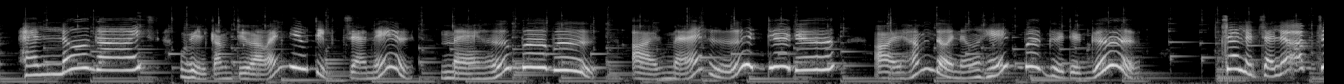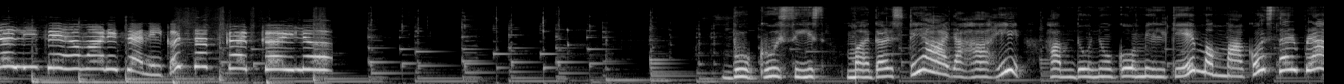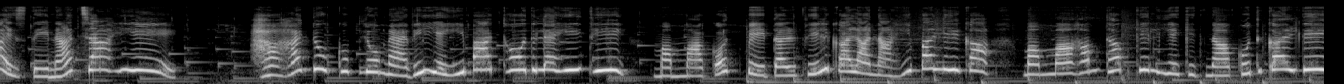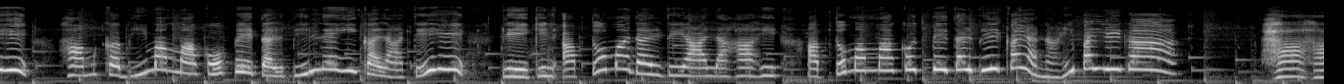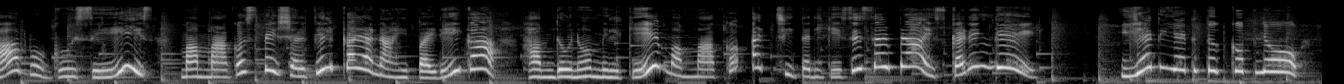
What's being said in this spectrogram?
Hello guys welcome to our YouTube channel मैं हूँ बुबू और मैं हूँ डुडू। और हम दोनों हैं बगु डुगु चलो चलो, अब जल्दी से हमारे चैनल को सब्सक्राइब कर लो। बुगू सीस मदर्स डे आ रहा है। हम दोनों को मिलके मम्मा को सरप्राइज़ देना चाहिए। हाँ हाँ तो कुपलू मैं भी यही बात खोद रही थी। मम्मा को पेटल फिल कराना ही पड़ेगा मम्मा, हम सब के लिए कितना कुछ करते हैं। हम कभी मम्मा को पेटल फिल नहीं कराते हैं। लेकिन अब तो डे आ रहा है। अब तो मम्मा को पेटल फिल कराना ही पड़ेगा हाँ हाँ बुगू sis मम्मा को स्पेशल फिल कराना ही पड़ेगा? हम दोनों मिलके मम्मा को अच्छी तरीके से सरप्राइज़ करेंगे।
